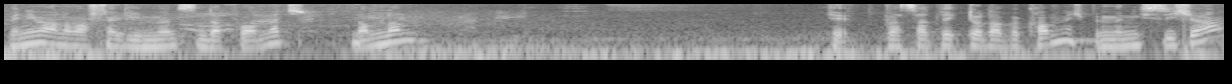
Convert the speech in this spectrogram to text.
Wir nehmen auch nochmal schnell die Münzen davor mit. Nom nom. Okay, was hat Victor da bekommen? Ich bin mir nicht sicher.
